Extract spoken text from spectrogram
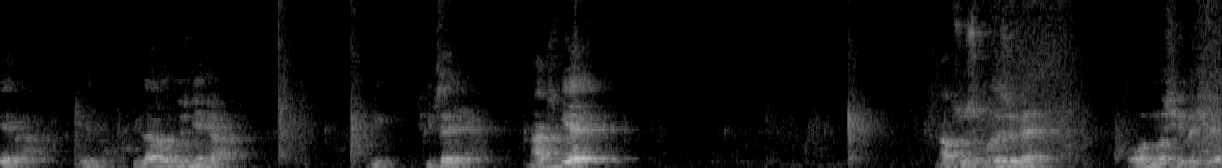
I brawo. I znowu. Chwila rozluźnienia. I ćwiczenie. Na grzbiet. Na brzuszku leżymy. Podnosimy się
